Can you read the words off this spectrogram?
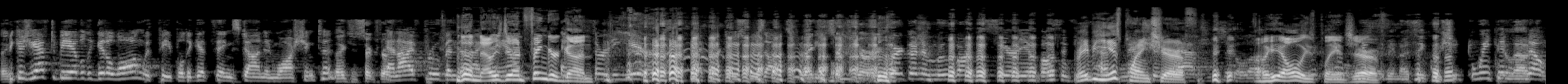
Thank because you have to be able to get along with people to get things done in Washington. Thank you, Secretary. And I've proven that. now I he's can, doing finger and gun. For 30 years, I produced results. Thank you, Secretary. We're going to move on to Syria. Both of you Maybe he is playing sheriff. Oh, he always playing sheriff. I mean, I think we should. We be can allowed no,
